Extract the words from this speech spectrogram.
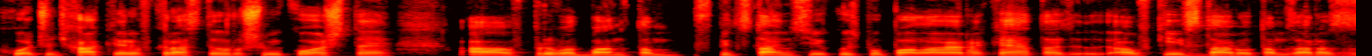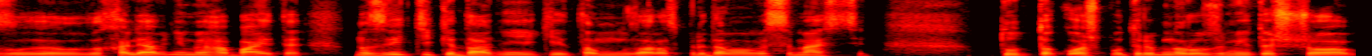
хочуть хакери вкрасти грошові кошти, а в Приватбанк там в підстанцію якусь попала ракета, а в Київстару там зараз халявні мегабайти. Назвіть тільки дані, які там зараз прийдемо в смс. Тут також потрібно розуміти, що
